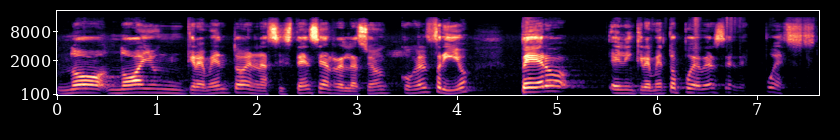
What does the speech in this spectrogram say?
No, no hay un incremento en la asistencia en relación con el frío, pero el incremento puede verse después,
